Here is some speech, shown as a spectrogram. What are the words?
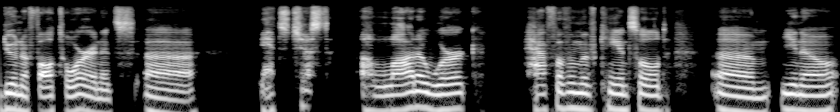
doing a fall tour. And it's, uh, it's just a lot of work. Half of them have canceled. Um, you know,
